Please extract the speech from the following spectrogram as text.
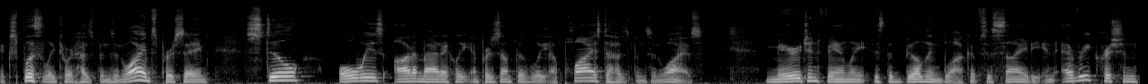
explicitly toward husbands and wives per se, still always automatically and presumptively applies to husbands and wives. Marriage and family is the building block of society, and every Christian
